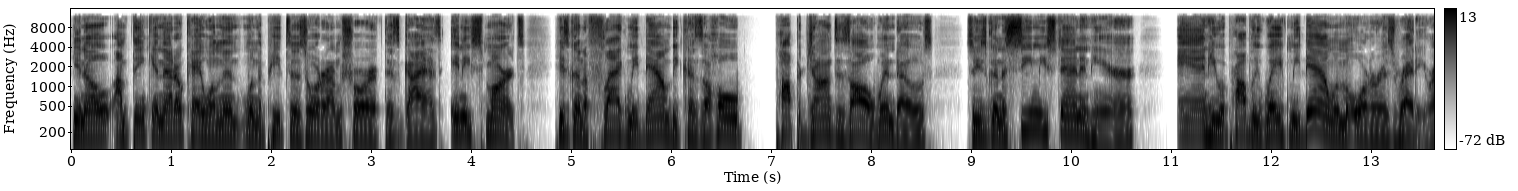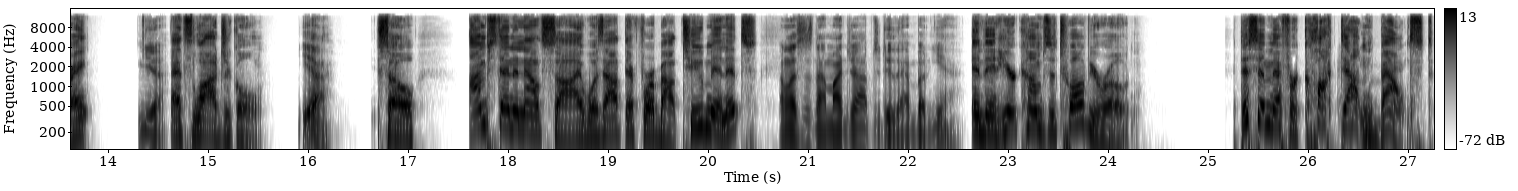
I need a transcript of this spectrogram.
you know, I'm thinking that, okay, well, then when the pizza is ordered, I'm sure if this guy has any smarts, he's going to flag me down because the whole Papa John's is all windows. So he's going to see me standing here and he would probably wave me down when my order is ready, right? Yeah. That's logical. Yeah. So I'm standing outside, was out there for about two minutes. Unless it's not my job to do that, but yeah. And then here comes the 12 year old. This MFer clocked out and bounced.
